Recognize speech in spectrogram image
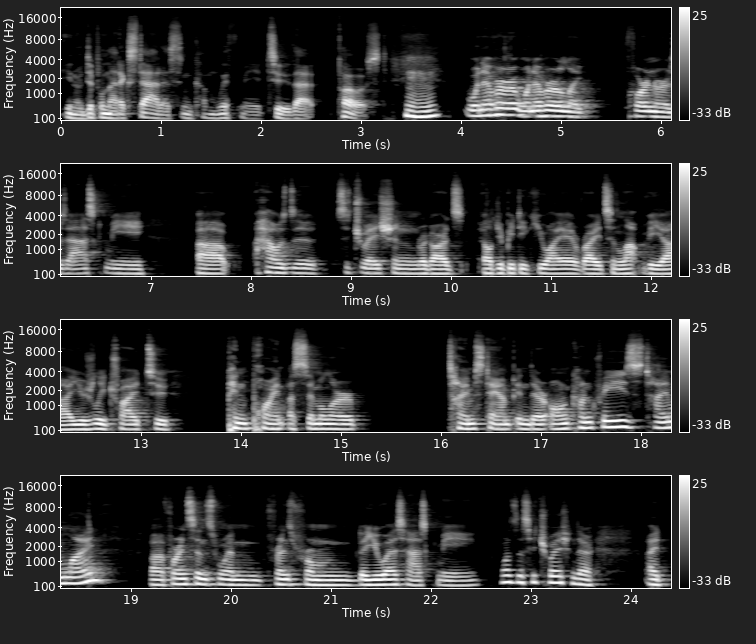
you know, diplomatic status and come with me to that post. Mm-hmm. Whenever, whenever like foreigners ask me, uh, how's the situation regards LGBTQIA rights in Latvia, I usually try to pinpoint a similar timestamp in their own country's timeline. Uh, for instance, when friends from the US ask me, what's the situation there? I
